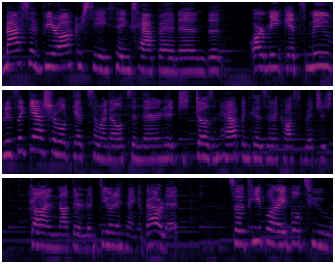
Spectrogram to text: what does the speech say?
massive bureaucracy things happen, and the army gets moved. And it's like, yeah, sure, we'll get someone else in there. And it just doesn't happen because Inakostovich is gone, not there to do anything about it. So, the people are able to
